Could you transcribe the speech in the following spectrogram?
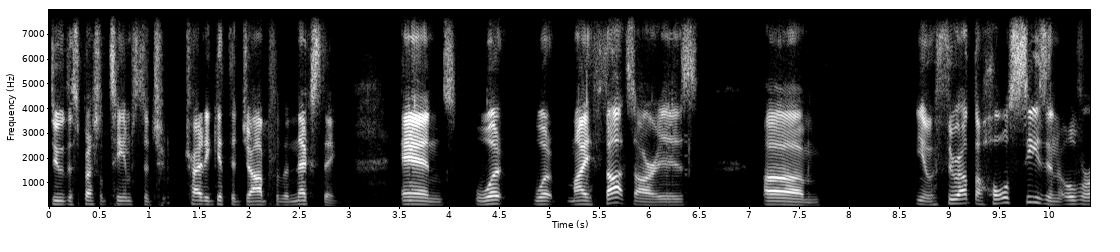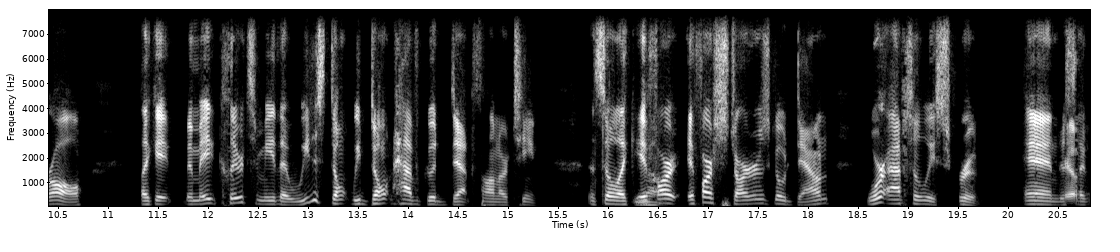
do the special teams to tr- try to get the job for the next thing. And what what my thoughts are is, um, you know, throughout the whole season overall, like it, it made clear to me that we just don't we don't have good depth on our team. And so like if our if our starters go down, we're absolutely screwed. And it's Yep. like,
